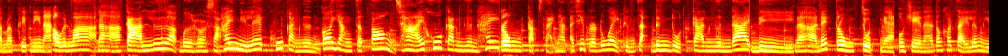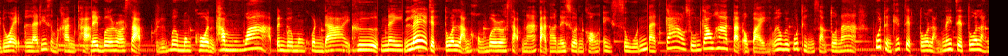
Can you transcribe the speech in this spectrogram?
สำหรับคลิปนี้นะ เอาเป็นว่านะคะการเลือกเบอร์โทรศัพท์ให้มีเลขคู่การเงิน ก็ยังจะต้องใช้คู่การเงินให้ตรงกับสายงานอาชีพเราด้วย ถึงจะดึงดูดการเงินได้ดีนะคะ ได้ตรงจุดไงโอเคนะต้องเข้าใจเรื่องนี้ด้วย และที่สำคัญค่ะ ในเบอร์โทรศัพท์ หรือเบอร์มงคลคำว่าเป็นเบอร์มงคลได้ คือในเลข 7 ตัวหลังของเบอร์โทรศัพท์นะตัดในส่วนของไอ้0 8 9 0 9 5ตัดออกไป ไม่ต้องไปพูดถึง 3 ตัวหน้า พูดถึงแค่ 7 ตัวหลังใน 7 ตัวหลัง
